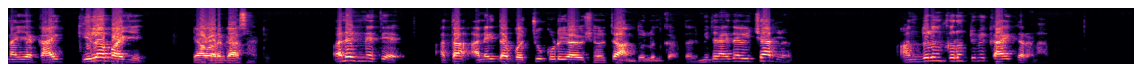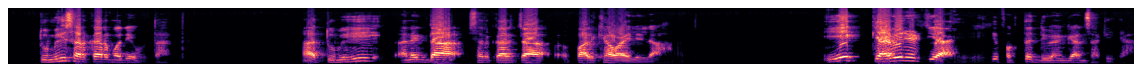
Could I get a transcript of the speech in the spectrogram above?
नाहीये काय केलं पाहिजे या वर्गासाठी. अनेक नेते आहेत. आता अनेकदा बच्चू कडू या विषयावर ते आंदोलन करतात. मी त्यांना एकदा विचारलं आंदोलन करून तुम्ही काय करणार? तुम्ही सरकारमध्ये होतात. हा तुम्हीही अनेकदा सरकारच्या पालख्या वाहिलेल्या आहात. एक कॅबिनेट जी आहे ही फक्त दिव्यांगांसाठी घ्या.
